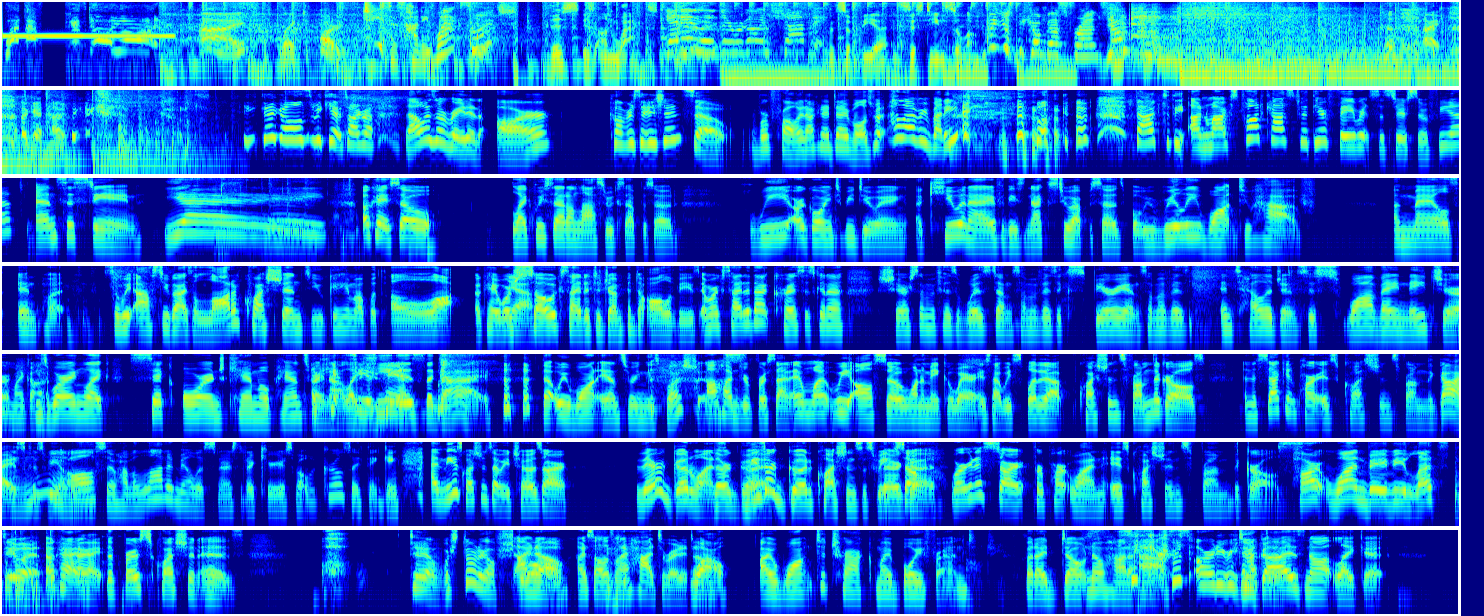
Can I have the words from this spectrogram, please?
What the f- is going on? I like to party. Jesus, honey, wax much? This is Unwaxed Get in, loser. We're going shopping. with Sophia and Sistine Stallone. We just become best friends. Yep. All right. Okay. Giggles. We can't talk about. That was a rated R conversation, so we're probably not going to divulge. But hello, everybody. Welcome back to the Unwaxed podcast with your favorite sister, Sophia. and Sistine. Yay. Okay, so like we said on last week's episode, we are going to be doing a Q&A for these next two episodes, but we really want to have a male's input. So we asked you guys a lot of questions. You came up with a lot. Okay, we're Yeah. so excited to jump into all of these. And we're excited that Chris is going to share some of his wisdom, some of his experience, some of his intelligence, his suave nature. Oh my God. He's wearing like sick orange camo pants right now. Like he pants. is the guy that we want answering these questions. A hundred percent. And what we also want to make aware is that we split it up questions from the girls. And the second part is questions from the guys, because we Mm. also have a lot of male listeners that are curious about what girls are thinking. And these questions that we chose are they're good ones. They're good. These are good questions this week. They're so good. we're gonna start for part one is questions from the girls. Part one, baby. Let's do it. Okay. All right. The first question is, oh, damn, we're starting off strong. I know. I saw this and I had to write it down. Wow. I want to track my boyfriend, but I don't know how to See, ask. Chris already Do guys not like it?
